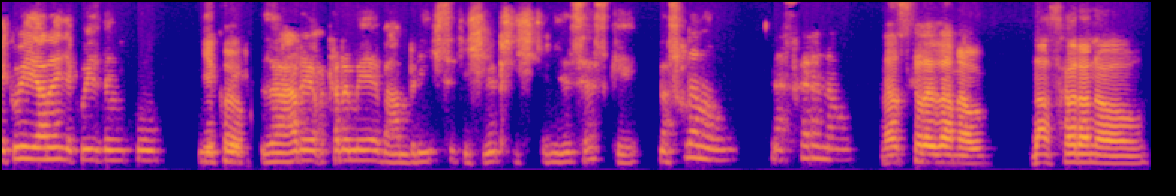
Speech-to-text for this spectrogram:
Děkuji, Jane, děkuji Zdeňku. Děkuji. Za Rádio Akademie vám blíž se těšíme příště. Mějte se hezky. Naschledanou. Naschledanou. Naschledanou. Naschledanou.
